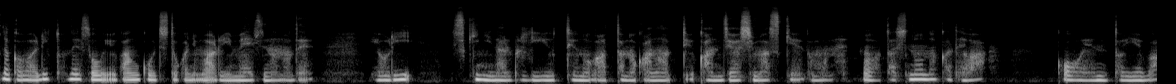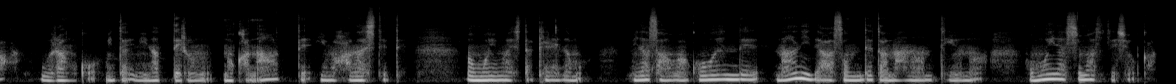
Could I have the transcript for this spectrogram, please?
なんか割とねそういう観光地とかにもあるイメージなのでより好きになる理由っていうのがあったのかなっていう感じはしますけれどもね、まあ、私の中では公園といえばブランコみたいになってるのかなって今話してて思いましたけれども。皆さんは公園で何で遊んでたななんていうのは思い出しますでしょうか？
